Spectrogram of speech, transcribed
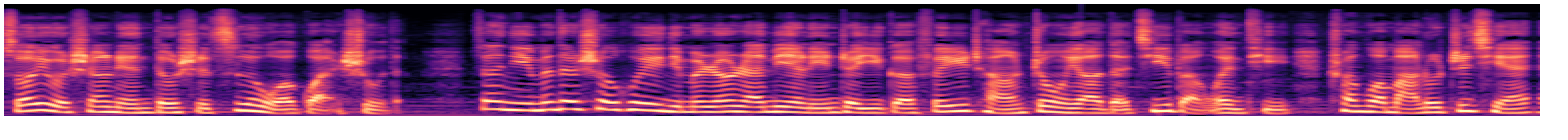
所有生灵都是自我管束的。在你们的社会，你们仍然面临着一个非常重要的基本问题：穿过马路之前，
